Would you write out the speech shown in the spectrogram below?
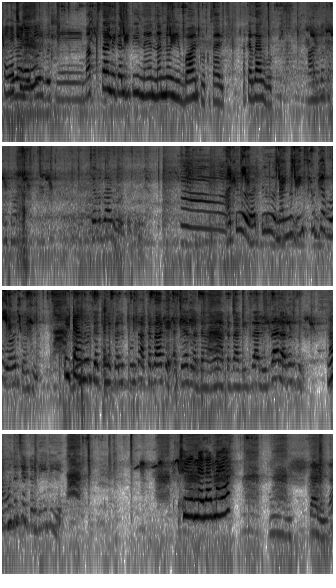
ఎలా ఇవ్వండి చూడండి పూలు పూసినాయి మొత్తాన్ని కలిపి నేను నన్ను ఈ బార్కి ఒకసారి అక్కడ దాగబో చివరి దాగబోతుంది అటు అటు నన్ను తీసుకుంటా పో నన్ను చెట్లను కలుపుకుంటూ అక్కడ దాకే ఆ చీరలు అడ్డం అక్కడ దాకా ఇద్దాలు అదొద్దు ఆ ముద్ర చెట్టు చూడండి ఎలా ఉన్నాయా. చాలిందా?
